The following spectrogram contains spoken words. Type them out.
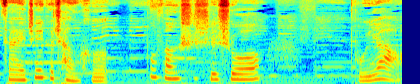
在这个场合。不妨试试说，不要。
